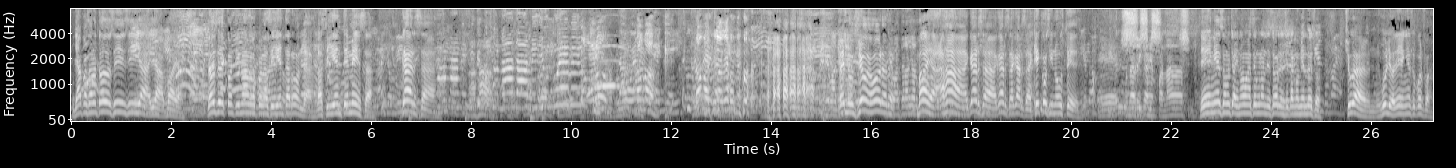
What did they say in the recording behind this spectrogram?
¿Ya pasaron todos? Sí, sí, ya, ya, vaya. Entonces continuamos con la siguiente ronda. La siguiente mesa. Garza. emocionada, me dio un 9. Toma. Toma, te la dejo mejor. Renunció ahora. Vaya, ajá, Garza, Garza, Garza. ¿Qué cocinó usted? Eh, unas ricas empanadas. Dejen eso, muchachos, no van a hacer un gran desorden si están comiendo eso. Sugar, Julio, dejen eso, porfa.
